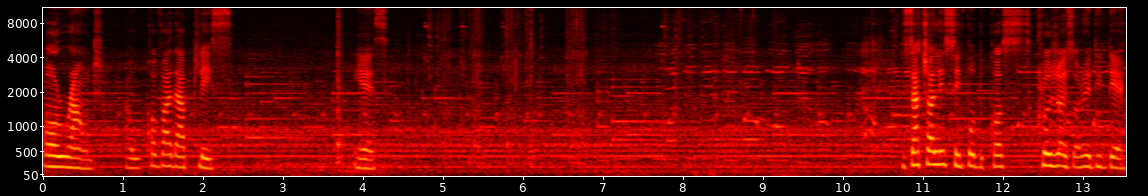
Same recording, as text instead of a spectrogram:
all round. I will cover that place. Yes. It's actually simple because closure is already there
